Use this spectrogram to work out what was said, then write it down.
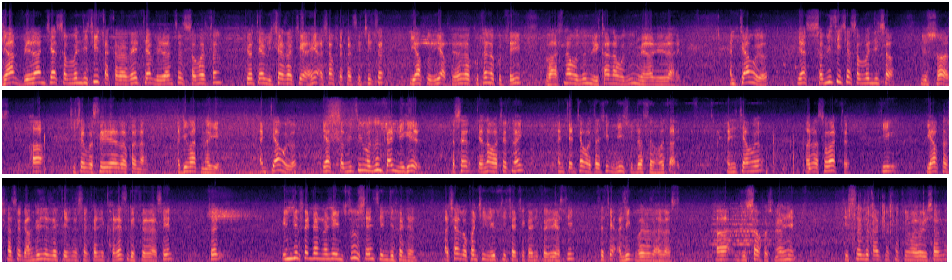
ज्या बिलांच्या संबंधीची तक्रार आहे त्या बिलांचं समर्थन किंवा त्या विचाराची आहे अशा प्रकारचं चित्र यापूर्वी आपल्याला कुठं ना कुठेतरी भाषणामधून लिखाणामधून मिळालेलं आहे. आणि त्यामुळं या समितीच्या संबंधीचा विश्वास हा तिथे बसलेल्या लोकांना अजिबात नाही आहे आणि त्यामुळं या समितीमधून काही निघेल असं त्यांना वाटत नाही आणि त्यांच्या मताशी मी सुद्धा सहमत आहे. आणि त्यामुळं मला असं वाटतं की या प्रश्नाचं गांभीर्य जर केंद्र सरकारने खऱ्याच घेतलेलं असेल तर इंडिपेंडंट म्हणजे इन ट्रू सेन्स इंडिपेंडंट अशा लोकांची नियुक्ती त्या ठिकाणी केली असती तर ते अधिक बरं झालं असतं. हा दुसरा प्रश्न. आणि तिसरा जो काय प्रश्न तुम्ही मला विचारला?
